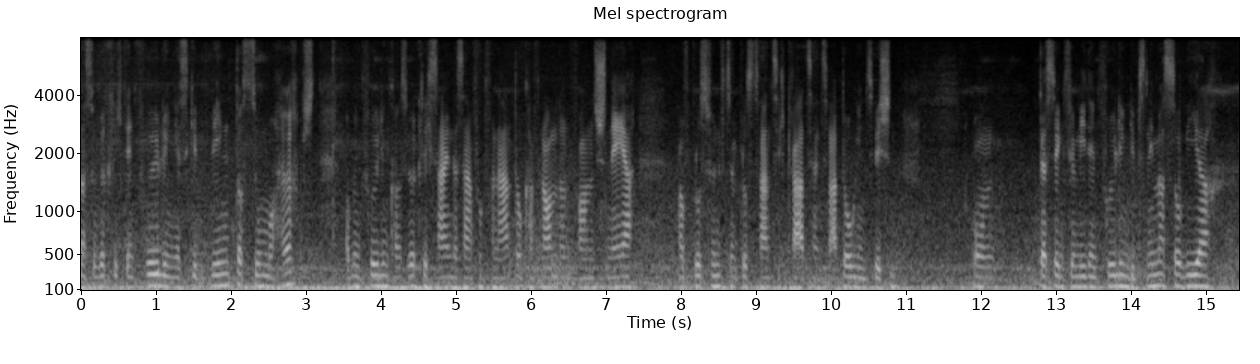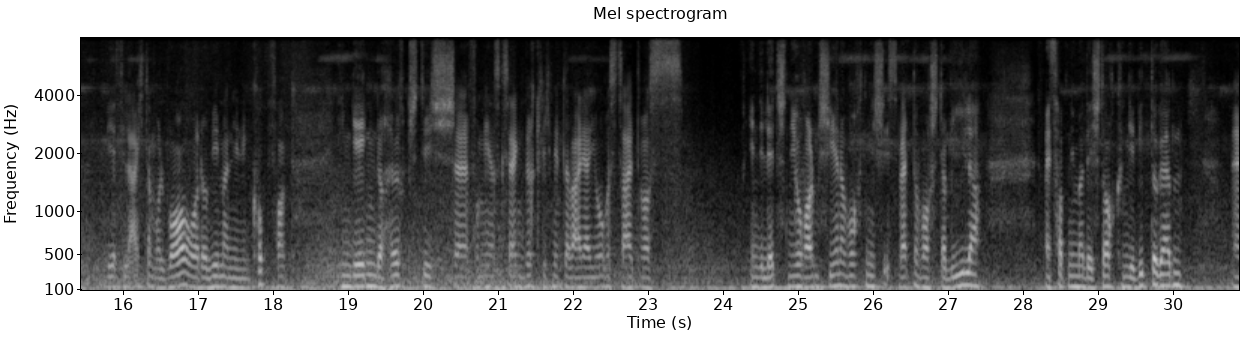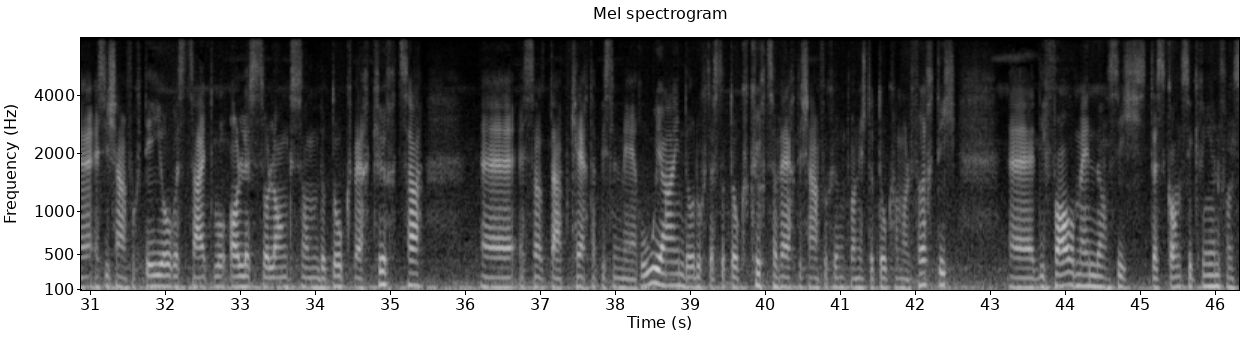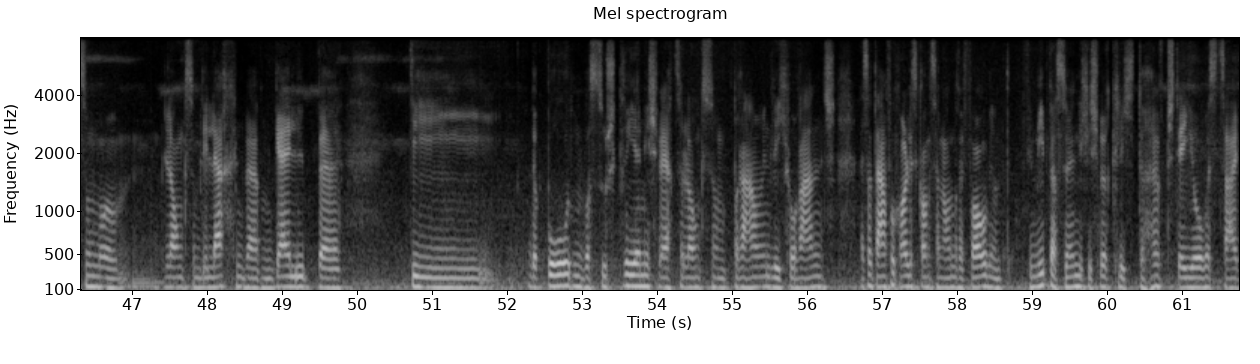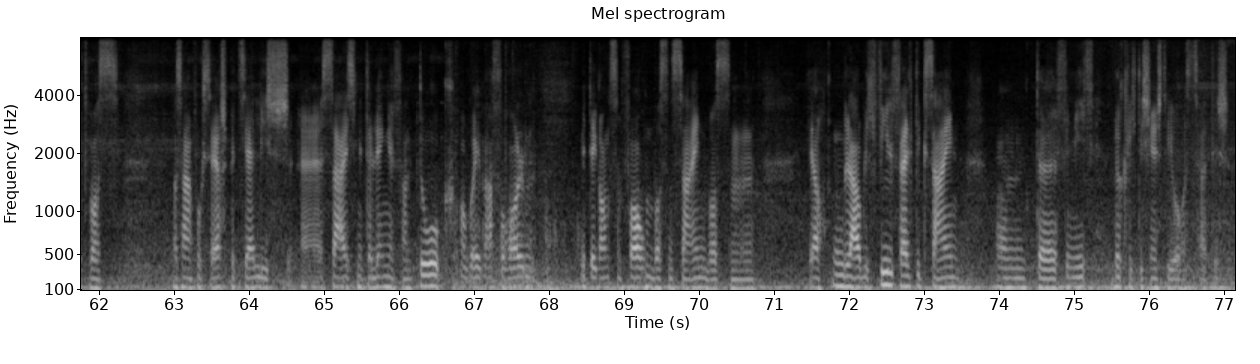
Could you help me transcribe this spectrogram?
Es gibt immer so wirklich den Frühling, es gibt Winter, Sommer, Herbst, aber im Frühling kann es wirklich sein, dass einfach von einem Tag auf den anderen von Schnee auf plus 15, plus 20 Grad sind, zwei Tage inzwischen. Und deswegen für mich den Frühling gibt es nicht mehr so, wie er, wie er vielleicht einmal war oder wie man ihn im Kopf hat. Hingegen der Herbst ist äh, von mir aus gesehen wirklich mittlerweile eine Jahreszeit, was in den letzten Jahren allem schöner geworden ist. Das Wetter war stabiler, es hat nicht mehr die starken Gewitter gegeben. Äh, es ist einfach die Jahreszeit, wo alles so langsam der Tag wird kürzer. Äh, es hat da kehrt ein bisschen mehr Ruhe ein, dadurch, dass der Tag kürzer wird, ist einfach irgendwann ist der Tag einmal fertig. Äh, die Farben ändern sich, das ganze Grün von Sommer langsam, die Lächen werden gelb, äh, die, der Boden, was sonst grün ist, wird so langsam braunlich, orange. Es hat einfach alles ganz eine andere Farbe und für mich persönlich ist wirklich der Herbst die Jahreszeit, was, was einfach sehr speziell ist, äh, sei es mit der Länge von Tag, aber eben auch vor allem mit den ganzen Farben, was ein sein, was ein, ja, unglaublich vielfältig sein und äh, für mich wirklich die schönste Jahreszeit ist.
